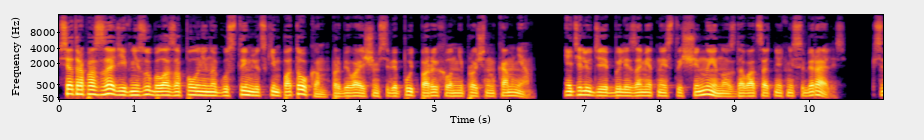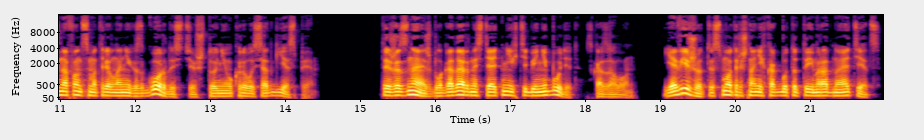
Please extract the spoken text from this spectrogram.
Вся тропа сзади и внизу была заполнена густым людским потоком, пробивающим себе путь по рыхлым непрочным камням. Эти люди были заметно истощены, но сдаваться отнюдь не собирались. Ксенофон смотрел на них с гордостью, что не укрылось от Геспия. Ты же знаешь, благодарности от них тебе не будет, сказал он. Я вижу, ты смотришь на них, как будто ты им родной отец.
